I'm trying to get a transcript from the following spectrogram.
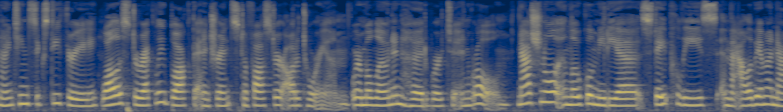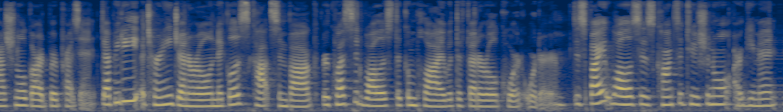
1963, Wallace directly blocked the entrance to Foster Auditorium, where Malone and Hood were were to enroll. National and local media, state police, and the Alabama National Guard were present. Deputy Attorney General Nicholas Katzenbach requested Wallace to comply with the federal court order. Despite Wallace's constitutional argument,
